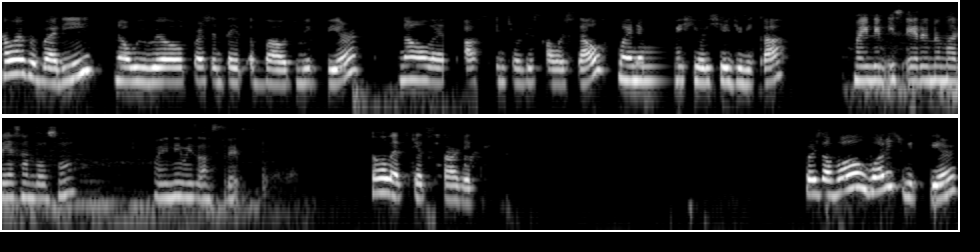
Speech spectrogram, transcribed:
Hello everybody. Now we will presentate about wheat beer. Now let us introduce ourselves. My name is Yoricia Junika. My name is Eirene Maria Santoso. My name is Astrid. So let's get started. First of all, what is wheat beer?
